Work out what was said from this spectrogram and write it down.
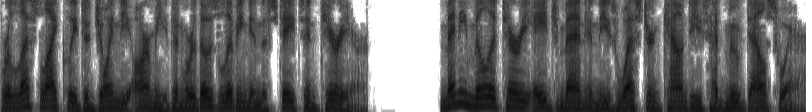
were less likely to join the Army than were those living in the state's interior. Many military-age men in these western counties had moved elsewhere.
